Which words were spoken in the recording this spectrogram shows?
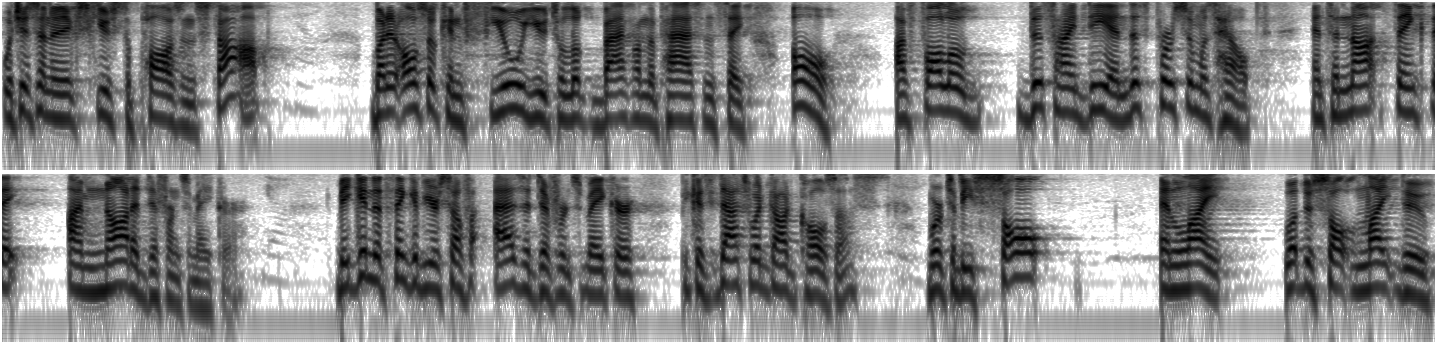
which isn't an excuse to pause and stop, but it also can fuel you to look back on the past and say, "Oh, I followed this idea and this person was helped," and to not think that I'm not a difference maker. Begin to think of yourself as a difference maker because that's what God calls us. We're to be salt and light. What does salt and light do?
